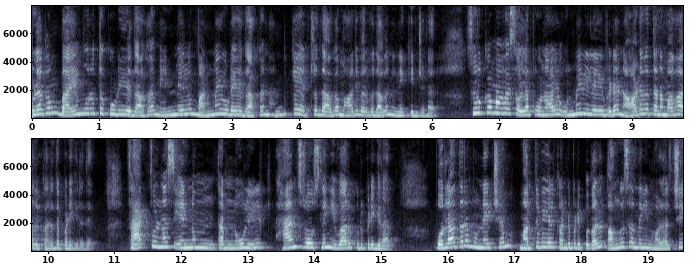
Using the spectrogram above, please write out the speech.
உலகம் பயமுறுத்தக்கூடியதாக மென்மேலும் வன்மையுடையதாக நம்பிக்கையற்றதாக மாறி வருவதாக நினைக்கின்றனர். சுருக்கமாக சொல்லப்போனால் உண்மை நிலையை விட நாடகத்தனமாக அது கருதப்படுகிறது. ஃபேக்ட்ஃபுல்னஸ் என்னும் தம் நூலில் ஹான்ஸ் ரோஸ்லிங் இவ்வாறு குறிப்பிடுகிறார். பொருளாதார முன்னேற்றம் மருத்துவியல் கண்டுபிடிப்புகள் பங்கு சந்தையின் வளர்ச்சி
